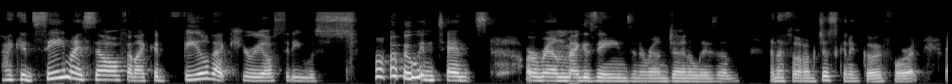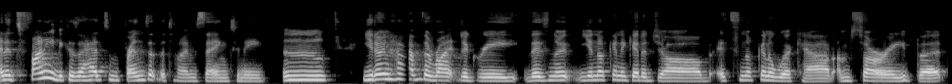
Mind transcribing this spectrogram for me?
I could see myself and I could feel that curiosity was so intense around magazines and around journalism. And I thought, I'm just going to go for it. And it's funny because I had some friends at the time saying to me, mm, you don't have the right degree. There's no, you're not going to get a job. It's not going to work out. I'm sorry, but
